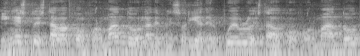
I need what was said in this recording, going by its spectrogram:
En esto estaba conformando la Defensoría del Pueblo, estaba conformando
